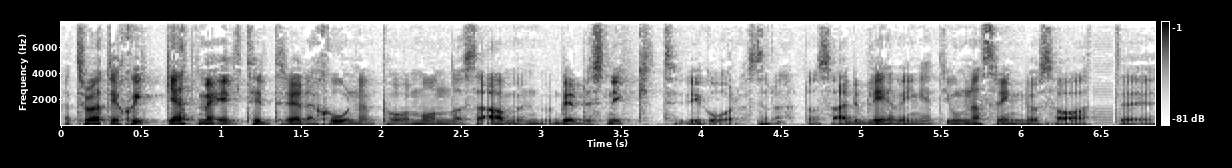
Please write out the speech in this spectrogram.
jag tror att jag skickade ett mejl till, till redaktionen på måndag och sa, ah, men blev det snyggt igår och sådär. De sa, det blev inget. Jonas ringde och sa att eh,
